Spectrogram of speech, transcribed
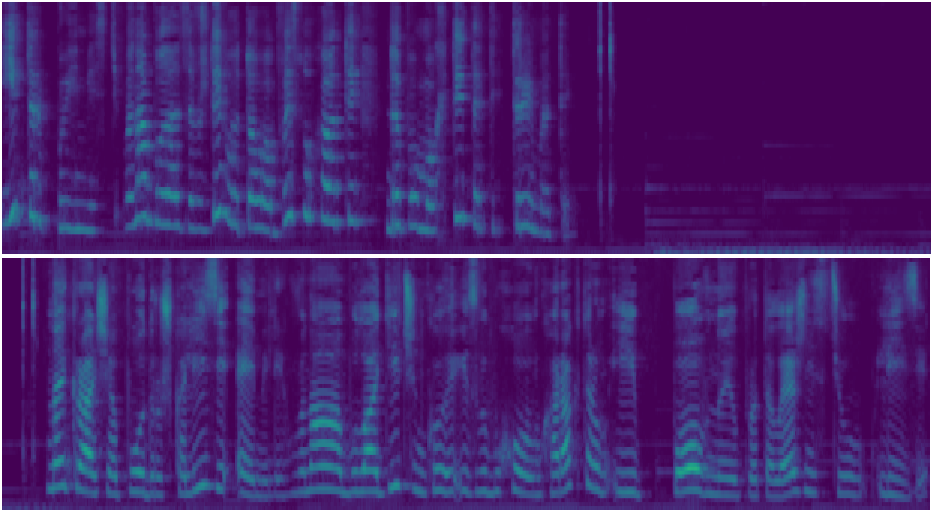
і терпимість. Вона була завжди готова вислухати, допомогти та підтримати. Найкраща подружка Лізі Емілі. Вона була дівчинкою із вибуховим характером і повною протилежністю Лізі.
